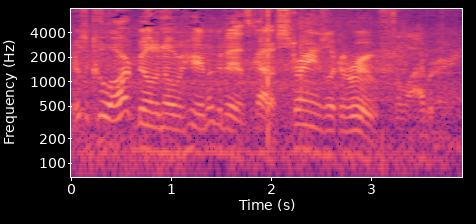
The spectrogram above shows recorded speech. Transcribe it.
There's a cool art building over here. Look at this. It's got a strange looking roof. It's a library.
